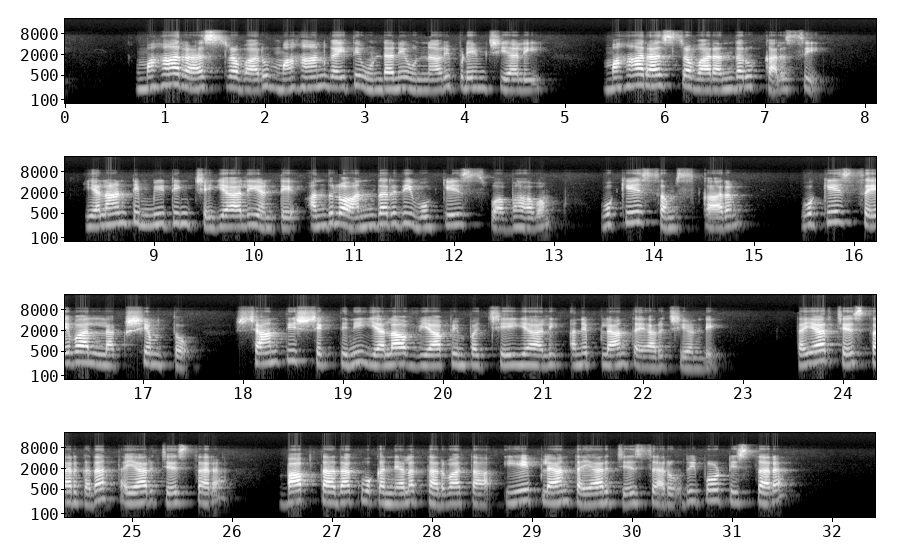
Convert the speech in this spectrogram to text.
మహారాష్ట్ర వారు మహాన్గా అయితే ఉండనే ఉన్నారు. ఇప్పుడు ఏం చేయాలి? మహారాష్ట్ర వారందరూ కలిసి ఎలాంటి మీటింగ్ చెయ్యాలి అంటే అందులో అందరిది ఒకే స్వభావం ఒకే సంస్కారం ఒకే సేవా లక్ష్యంతో శాంతి శక్తిని ఎలా వ్యాపింప చేయాలి అనే ప్లాన్ తయారు చేయండి. తయారు చేస్తారు కదా? తయారు చేస్తారా? బాప్ దాదాకు ఒక నెల తర్వాత ఏ ప్లాన్ తయారు చేశారో? రిపోర్ట్ ఇస్తారా?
